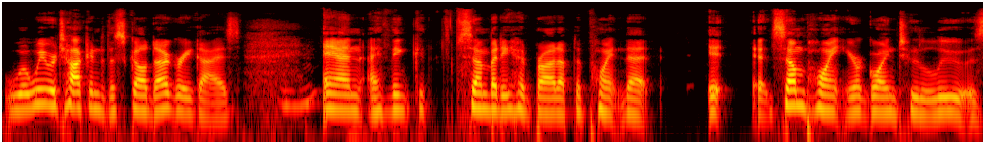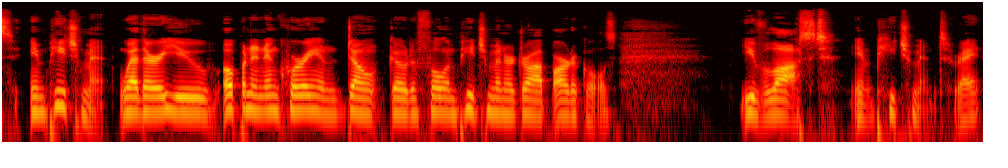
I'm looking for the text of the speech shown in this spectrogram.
well, we were talking to the skullduggery guys, and I think somebody had brought up the point that it, at some point you're going to lose impeachment, whether you open an inquiry and don't go to full impeachment or drop articles you've lost impeachment, right?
